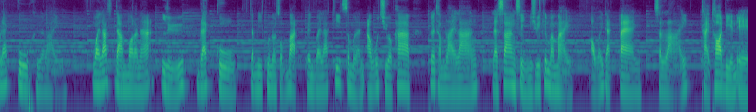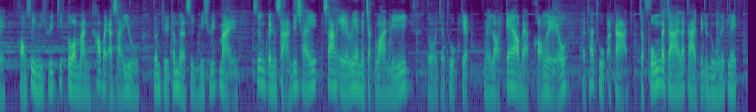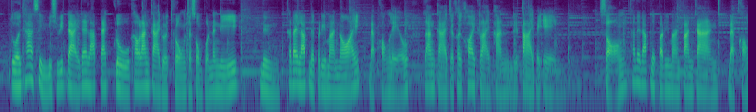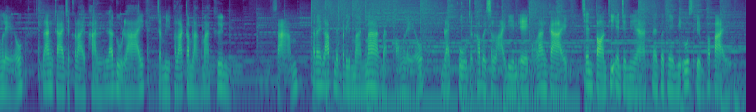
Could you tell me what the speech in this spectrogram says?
Black Goo คืออะไร ไวรัสดำมรณะ หรือ Black Goo จะมีคุณสมบัติเป็นไวรัสที่เสมือนอาวุธชีวภาพ เพื่อทำลายล้าง และสร้างสิ่งมีชีวิตขึ้นมาใหม่ เอาไว้ดัดแปลง สลาย ถ่ายทอด DNA ของสิ่งมีชีวิตที่ตัวมันเข้าไปอาศัยอยู่ จนถือกำเนิดสิ่งมีชีวิตใหม่ ซึ่งเป็นสารที่ใช้สร้างเอเรียนในจักรวาลนนี้ โดยจะถูกเก็บในหลอดแก้วแบบของเหลว แต่ถ้าถูกอากาศจะฟุ้งกระจายและกลายเป็นอนูเล็กๆ โดยถ้าสิ่งมีชีวิตใดได้รับแบล็กกลูเข้าร่างกายโดยตรงจะส่งผลดังนี้ 1. ถ้าได้รับในปริมาณน้อยแบบของเหลว ร่างกายจะค่อยๆ กลายพันธุ์หรือตายไปเอง 2. ถ้าได้รับในปริมาณปานกลางแบบของเหลว ร่างกายจะกลายพันธุ์แล้วดุร้ายจะมีพละกำลังมากขึ้น 3. ถ้าได้รับในปริมาณมากแบบของเหลว แบล็กกูจะเข้าไปสลาย DNA ของร่างกาย เช่นตอนที่เอนจิเนียร์ในเพอร์เทมิอุสดื่มเข้าไป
